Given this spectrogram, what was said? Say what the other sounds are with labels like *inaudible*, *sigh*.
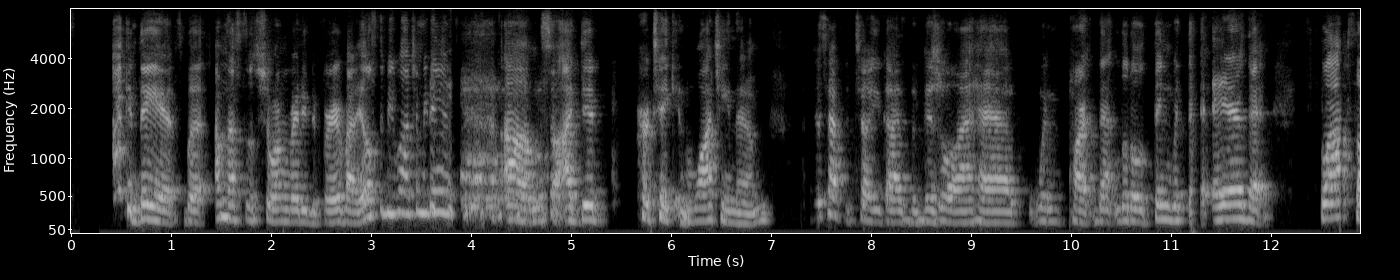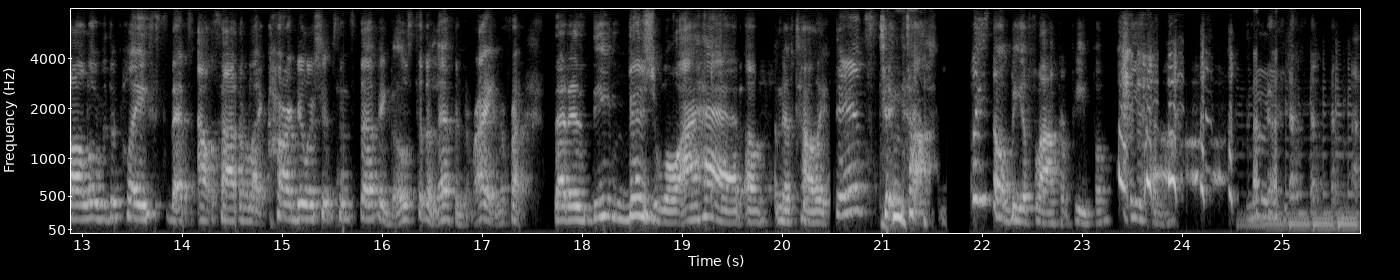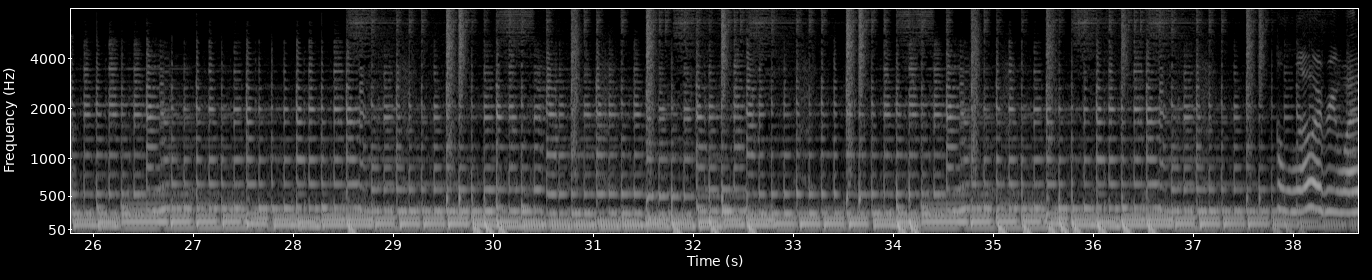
I can dance, but I'm not so sure I'm ready to, for everybody else to be watching me dance. *laughs* Um, so I did partake in watching them. Just have to tell you guys the visual I had when part that little thing with the air that flops all over the place that's outside of like car dealerships and stuff. It goes to the left and the right and the front. That is the visual I had of Neftali dance TikTok. *laughs* Please don't be a flopper, people. Please. *laughs*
